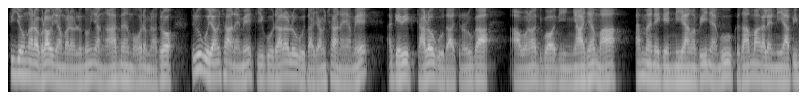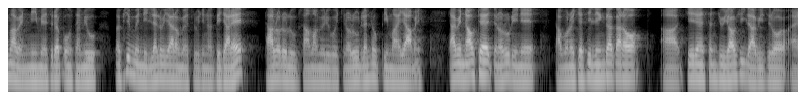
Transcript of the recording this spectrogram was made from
ဖီဂျုံကတော့ဘယ်လောက်ရောင်းမှာလဲလုံသုံးရ9သန်းမဟုတ်တယ်မလားဆိုတော့သူတို့ကိုရောင်းချနိုင်မယ်ဒီကိုဒါလောက်လို့ကိုသာရောင်းချနိုင်ရမယ်အကယ်၍ဒါလောက်ကိုသာကျွန်တော်တို့ကအာဘောနော်ဒီပေါ်ဒီညာချမ်းမှာ အမှန်တကယ်နေရာမပေးနိုင်ဘူးကစားမကလည်းနေရာပြီးမှပဲနေမယ်ဆိုတဲ့ပုံစံမျိုးမဖြစ်မနေလက်လွတ်ရတော့မယ်ဆိုလို့ကျွန်တော်သိကြတယ်ဒါလို့လို့ကစားမမျိုးတွေကိုကျွန်တော်တို့လက်လွတ်ပြီးမှရမယ်ဒါပြင်နောက်ထပ်ကျွန်တော်တို့ဒီနေ့ဒါဘောနော်ဂျက်စီလင်ကတ်ကတော့အာဂျေဒန်စန်ဂျူရောက်ရှိလာပြီဆိုတော့အဲ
